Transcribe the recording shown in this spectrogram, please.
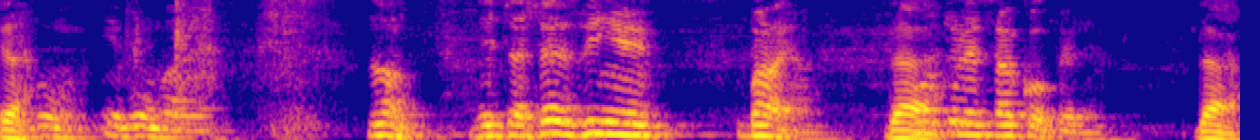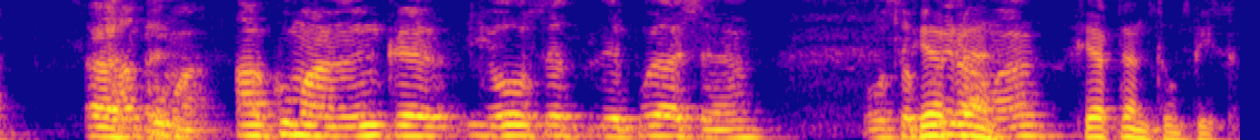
Ia. Bun, e bun baia. Nu, deci așa îți vine baia. Da. Coturile să acopere. Da. Asta e. Acum, acum încă eu o să le pui așa, o să Fii pui atent, rama, fii atent un pic.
